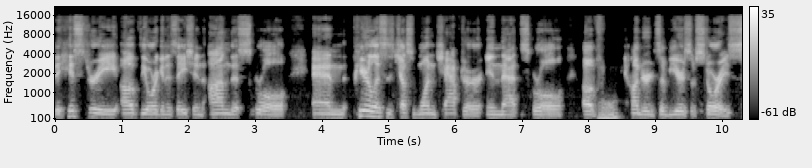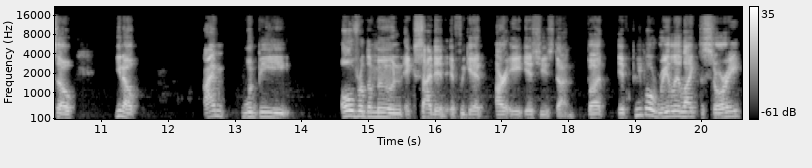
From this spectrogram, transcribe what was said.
the history of the organization on this scroll, and Peerless is just one chapter in that scroll of mm-hmm. hundreds of years of stories. So, you know, I'm would be over the moon excited if we get our eight issues done. But if people really like the story,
